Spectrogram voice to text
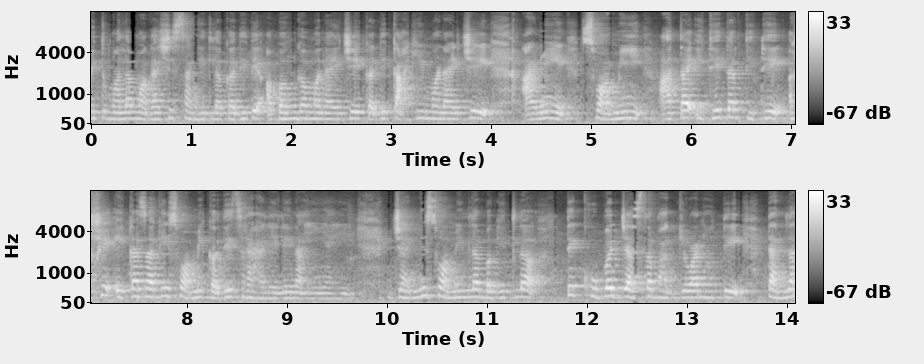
मी तुम्हाला मगाशीच सांगितलं कधी ते अभंग म्हणायचे कधी काही म्हणायचे. आणि स्वामी आता इथे तर तिथे असे एका जागी स्वामी कधीच राहिलेले नाही आहे ज्यांनी स्वामींना बघितलं ते खूपच जास्त भाग्यवान होते. त्यांना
